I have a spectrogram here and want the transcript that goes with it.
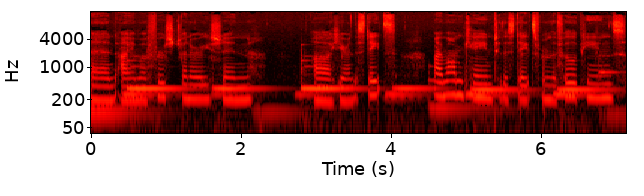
and I am a first generation uh, here in the States. My mom came to the States from the Philippines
